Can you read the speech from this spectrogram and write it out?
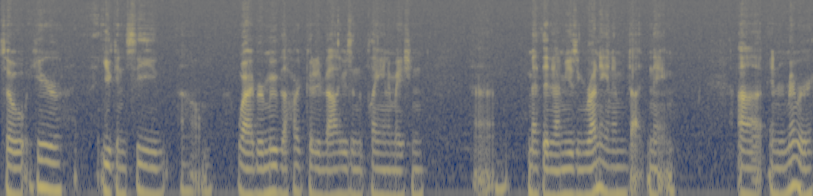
So here you can see um, where I've removed the hard-coded values in the play animation um, method and I'm using runanim.name. Uh, and remember,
